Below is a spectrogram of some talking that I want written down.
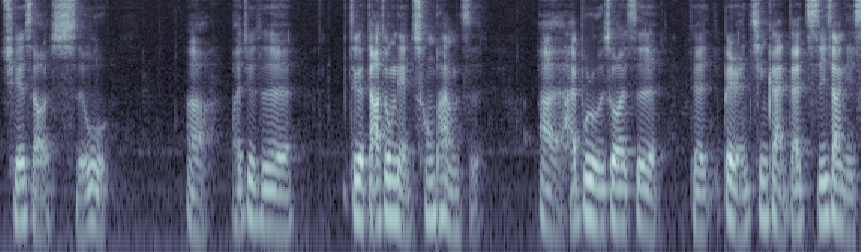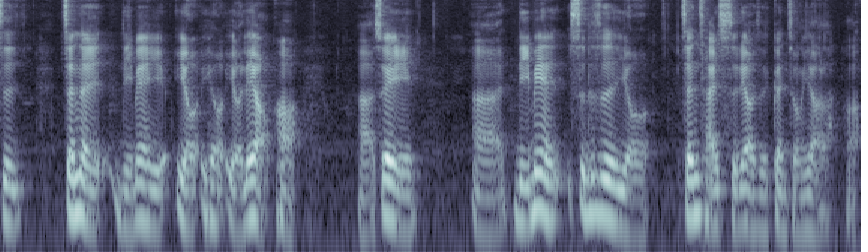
缺少食物，啊，而就是这个打肿脸充胖子，啊，还不如说是呃被人轻看，但实际上你是真的里面有有有有料啊，啊，所以啊，里面是不是有真材实料是更重要了啊，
